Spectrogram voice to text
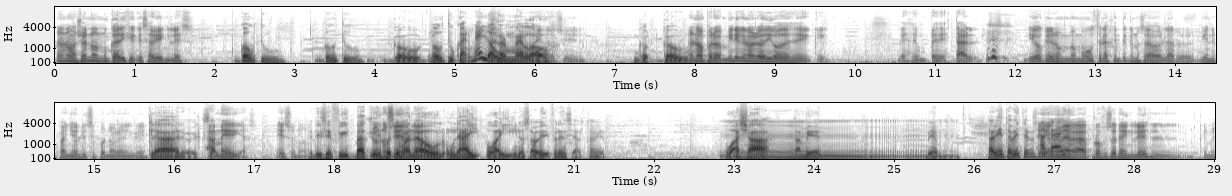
No, no, yo no, nunca dije que sabía inglés. Go to. Go to. Go, Go to Carmelo. Carmelo. Bueno, sí. Go, go. No, no, pero mire que no lo digo desde que desde un pedestal. Digo que no, no me gusta la gente que no sabe hablar bien español y se pone a hablar inglés. Claro, exacto. A medias. Eso no. Que te dice feedback Yo y no después sé te manda un, un ahí o ahí y no sabe diferenciar. Está bien. O allá, Mm. también. Bien. Está bien, está bien, está bien. Si hay Acá hay- alguna profesora de inglés que me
